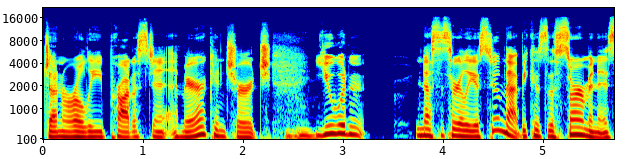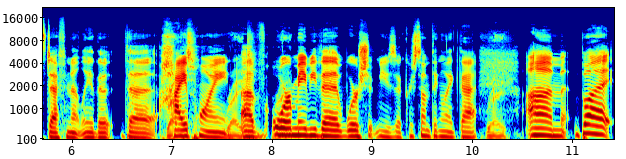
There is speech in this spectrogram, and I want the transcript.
generally Protestant American church, Mhm. you wouldn't necessarily assume that because the sermon is definitely the the high point right, of or right. maybe the worship music or something like that Right. um, but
